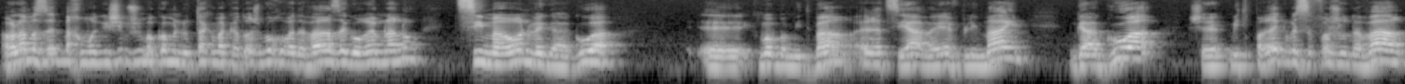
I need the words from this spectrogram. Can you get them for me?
העולם הזה, אנחנו מרגישים שהוא מקום מנותק מהקדוש ברוך הוא, והדבר הזה גורם לנו צמאון וגעגוע, אה, כמו במדבר, ארץ יהב עייף בלי מים. געגוע שמתפרק בסופו של דבר,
